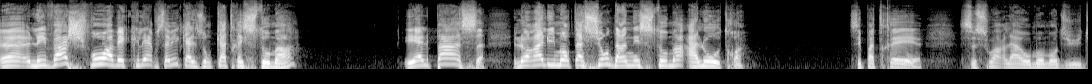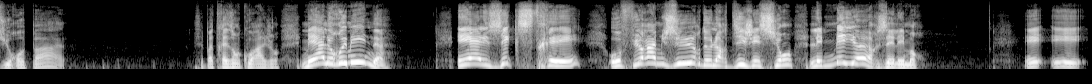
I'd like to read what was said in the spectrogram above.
euh, les vaches font avec l'air. Vous savez qu'elles ont quatre estomacs et elles passent leur alimentation d'un estomac à l'autre. C'est pas très. Ce soir-là, au moment du, du repas, c'est pas très encourageant. Mais elles ruminent et elles extraient au fur et à mesure de leur digestion les meilleurs éléments. Et, et,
